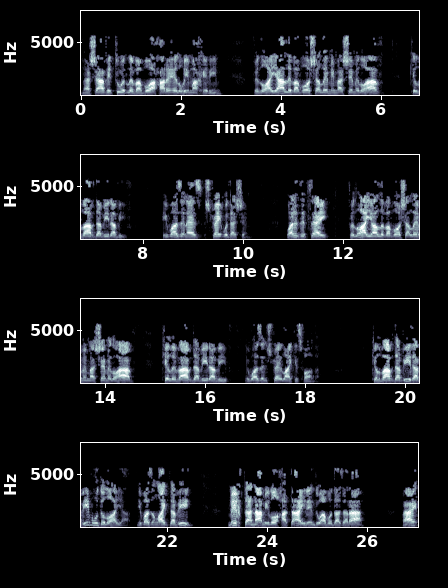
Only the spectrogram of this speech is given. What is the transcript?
nashav hitu et levavo achare Elohim acherim, velo haya levavo shalem im Hashem Elohav, kilvav David aviv. He wasn't as straight with Hashem. What does it say? Velo haya levavo shalem im Hashem Elohav, kilvav David aviv. He wasn't straight like his father. Kilvav David, Aviv Hudolo Haya. He wasn't like David. Michta Nami Lo Hata, he didn't do Avodah Right?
